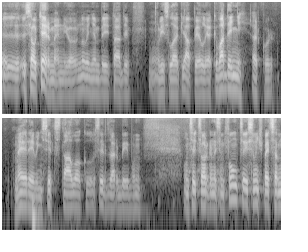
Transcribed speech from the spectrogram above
savu ķermeni, jo nu, viņam bija tādi visu laiku jāpieliek vadiņi, ar kur mērīja viņa sirds stāvokli, sirdsdarbību. Un, un citas organismu funkcijas. Viņš pēc tam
